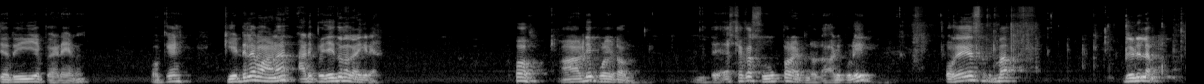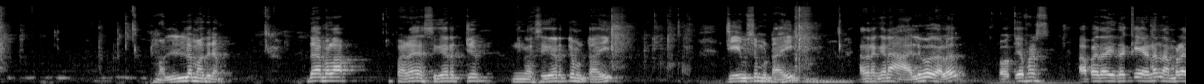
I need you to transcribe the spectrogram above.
ചെറിയ പേടയാണ്. ഓക്കെ കിടിലമാണ്. അടിപൊളി. ചെയ്തൊന്ന് കഴിക്കില്ല ഓ അടിപൊളി കേട്ടോ. ടേസ്റ്റൊക്കെ സൂപ്പർ ആയിട്ടുണ്ടല്ലോ അടിപൊളി ഓക്കെ കിടിലം. നല്ല മധുരം. ഇത് പഴയ സിഗരറ്റ് സിഗരറ്റ് മുട്ടായി ജെയിംസ് മുട്ടായി അതിനങ്ങനെ അലുവകൾ ഓക്കെ ഫ്രണ്ട്സ് അപ്പോൾ ഇതാ ഇതൊക്കെയാണ് നമ്മുടെ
